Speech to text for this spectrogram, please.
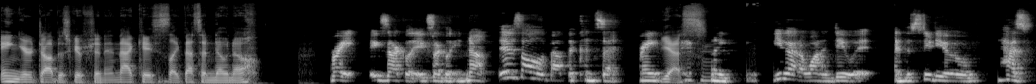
in your job description. In that case, it's like that's a no no. Right, exactly, exactly. No, it's all about the consent, right? Yes. Like you gotta want to do it, and the studio has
